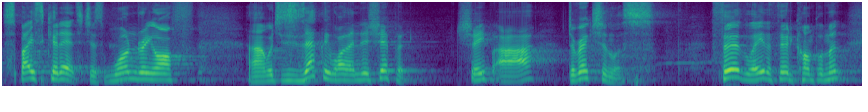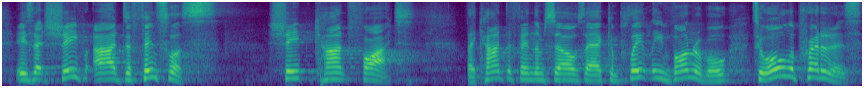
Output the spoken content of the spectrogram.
space cadets just wandering off, uh, which is exactly why they need a shepherd. Sheep are directionless. Thirdly, the third compliment is that sheep are defenseless. Sheep can't fight. They can't defend themselves. They are completely vulnerable to all the predators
